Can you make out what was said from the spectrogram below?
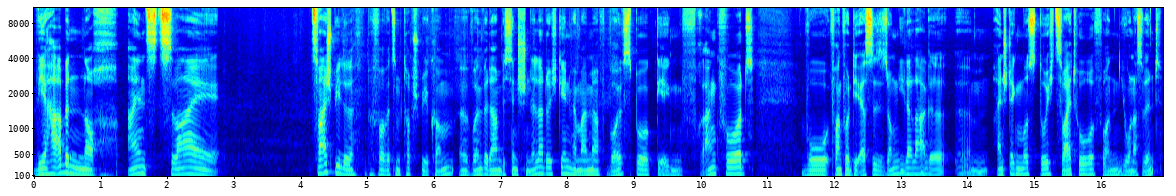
Wir haben noch eins, zwei, zwei Spiele, bevor wir zum Topspiel kommen. Äh, wollen wir da ein bisschen schneller durchgehen? Wir haben einmal Wolfsburg gegen Frankfurt, wo Frankfurt die erste Saisonniederlage ähm, einstecken muss durch zwei Tore von Jonas Wind.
